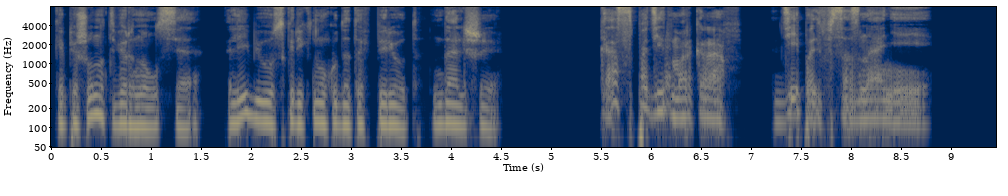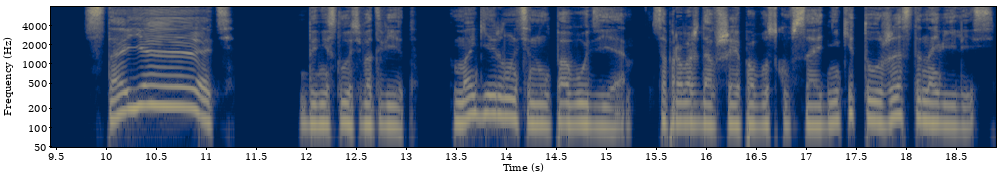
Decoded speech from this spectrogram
Капюшон отвернулся. Лебиус крикнул куда-то вперед, дальше. «Господин Маркраф, Диполь в сознании!» «Стоять!» Донеслось в ответ. Магир натянул поводья. Сопровождавшие повозку всадники тоже остановились.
